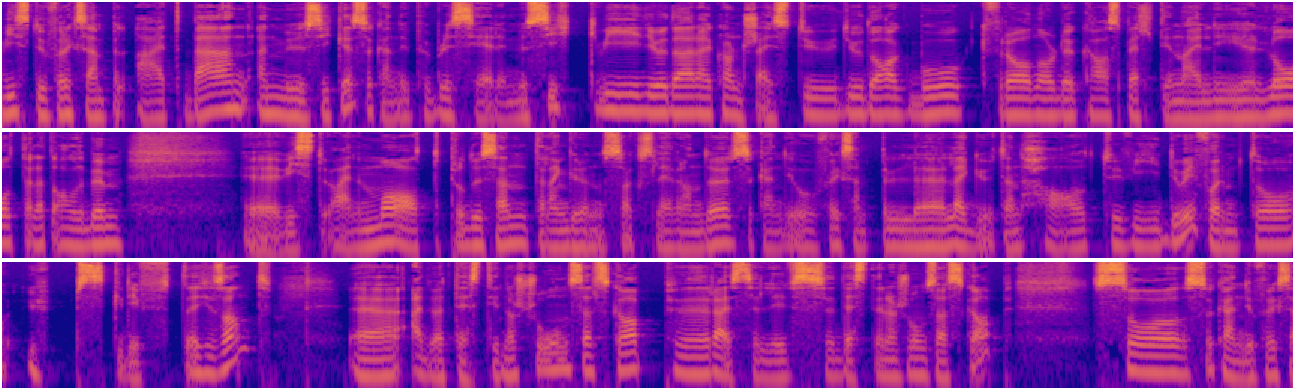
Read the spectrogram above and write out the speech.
hvis du f.eks. er et band, en musiker, så kan du publisere musikkvideo der, kanskje ei studiodagbok fra når du har spilt inn en ny låt eller et album. Eh, hvis du er en matprodusent eller en grønnsaksleverandør, så kan du jo f.eks. legge ut en how to-video i form av oppskrifter, ikke sant. Eh, er du et destinasjonsselskap, reiselivsdestinasjonsselskap, så, så kan du f.eks.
